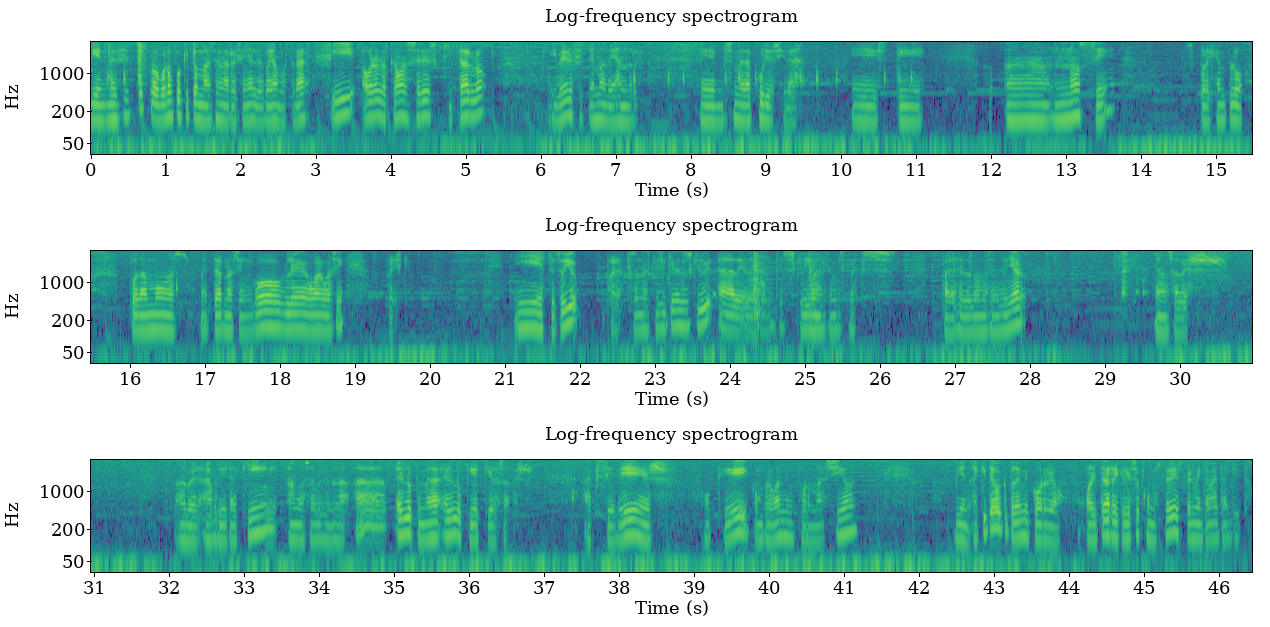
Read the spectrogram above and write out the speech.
Bien, necesito probar un poquito más en la reseña, les voy a mostrar. Y ahora lo que vamos a hacer es quitarlo y ver el sistema de Android. Eh, eso me da curiosidad. Este, uh, no sé, si por ejemplo podamos meternos en Google o algo así. Fresque. Y este soy yo. Para las personas que se quieren suscribir, adelante, suscríbanse mis cracks. Para eso les vamos a enseñar. Vamos a ver. A ver, abrir aquí. Vamos a ver la app. Es lo que me da, es lo que yo quiero saber. Acceder. Ok, comprobando información. Bien, aquí tengo que poner mi correo. Ahorita regreso con ustedes, permítame tantito.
